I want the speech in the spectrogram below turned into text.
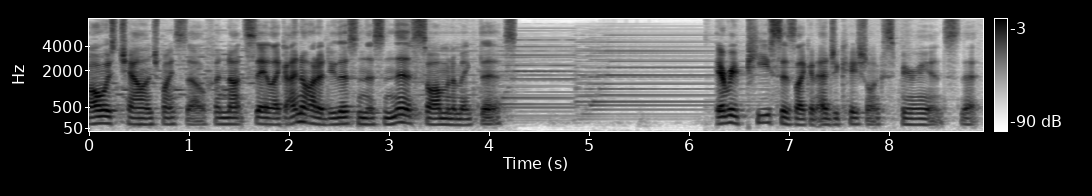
always challenge myself and not say like I know how to do this and this and this, so I'm gonna make this. Every piece is like an educational experience that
